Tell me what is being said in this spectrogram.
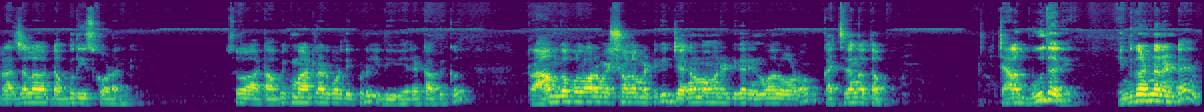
ప్రజల డబ్బు తీసుకోవడానికి. సో ఆ టాపిక్ మాట్లాడకూడదు ఇప్పుడు. ఇది వేరే టాపిక్. రామ్ గోపాలవరం విషయంలో మట్టికి జగన్మోహన్ రెడ్డి గారు ఇన్వాల్వ్ అవ్వడం ఖచ్చితంగా తప్పు. చాలా బూత్ అది. ఎందుకంటున్నానంటే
